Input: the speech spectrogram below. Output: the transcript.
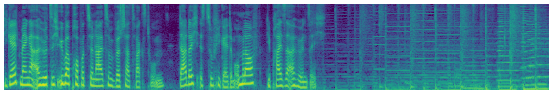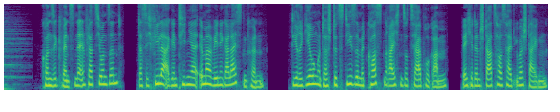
Die Geldmenge erhöht sich überproportional zum Wirtschaftswachstum. Dadurch ist zu viel Geld im Umlauf, die Preise erhöhen sich. Konsequenzen der Inflation sind, dass sich viele Argentinier immer weniger leisten können die Regierung unterstützt diese mit kostenreichen Sozialprogrammen, welche den Staatshaushalt übersteigen.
